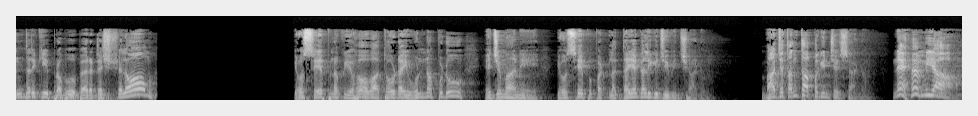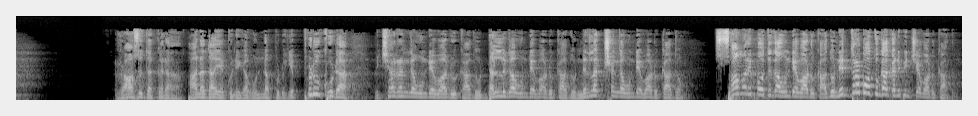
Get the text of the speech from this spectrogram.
అందరికీ ప్రభు పేరట శలోం. యోసేపునకు యహోవా తోడై ఉన్నప్పుడు యజమాని యోసేపు పట్ల దయగలిగి జీవించాడు. బాధ్యత అంతా అప్పగించేశాడు. నెహమ్యా! రాజు దగ్గర పానదాయకునిగా ఉన్నప్పుడు ఎప్పుడూ కూడా విచారంగా ఉండేవాడు కాదు డల్గా ఉండేవాడు కాదు నిర్లక్ష్యంగా ఉండేవాడు కాదు సోమరిపోతుగా ఉండేవాడు కాదు నిద్రపోతుగా కనిపించేవాడు కాదు.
